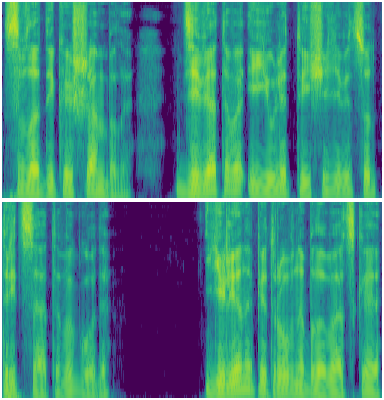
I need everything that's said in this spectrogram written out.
с владыкой Шамбалы 9 июля 1930 года. Елена Петровна Блаватская,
